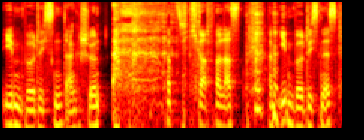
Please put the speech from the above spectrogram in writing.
ebenbürtigsten, Dankeschön hat sich gerade verlassen, am ebenbürtigsten ist.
